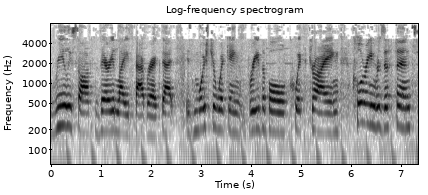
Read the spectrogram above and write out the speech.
really soft, very light fabric that is moisture wicking, breathable, quick drying, chlorine resistant,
